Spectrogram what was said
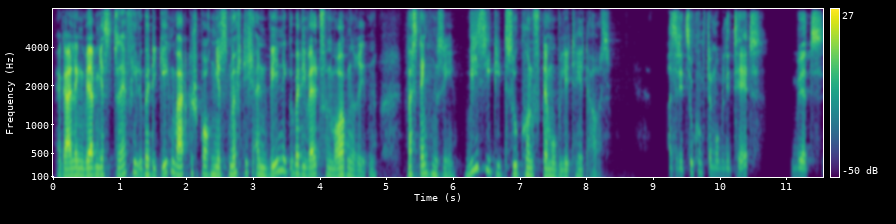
Herr Geiling, wir haben jetzt sehr viel über die Gegenwart gesprochen. Jetzt möchte ich ein wenig über die Welt von morgen reden. Was denken Sie? Wie sieht die Zukunft der Mobilität aus? Also die Zukunft der Mobilität wird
